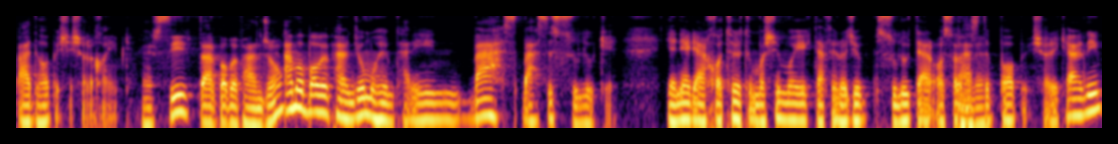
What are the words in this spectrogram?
بعدها بهش اشاره خواهیم کرد. مرسی. در باب پنجم؟ اما باب پنجم مهمترین بحث بحث سلوکه. یعنی اگر خاطرتون باشه ما یک دفعه راجع سلوک در آثار بله. حضرت باب اشاره کردیم.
